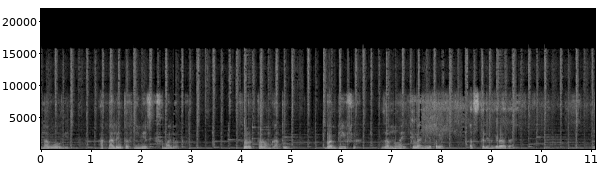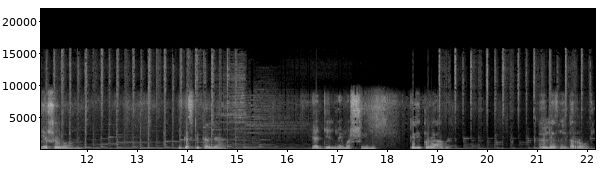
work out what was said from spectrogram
на Волге от налетов немецких самолетов. В 1942 году бомбивших за многие километры от Сталинграда и эшелоны, и госпиталя, и отдельные машины, переправы, железные дороги.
